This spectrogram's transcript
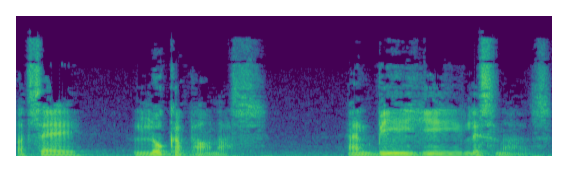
but say, Look upon us, and be ye listeners.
